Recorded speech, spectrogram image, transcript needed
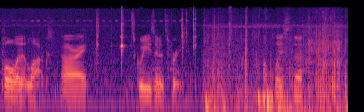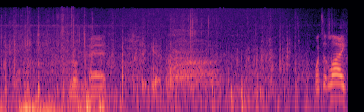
Pull and it locks. All right. Squeeze and it's free. I'll place the rope pad. Pretty good. What's it like?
